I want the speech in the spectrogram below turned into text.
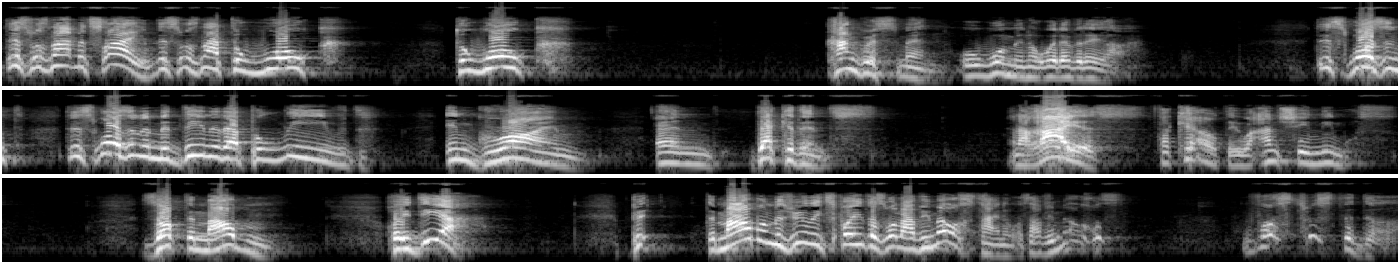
This was not Mitzrayim. This was not the woke, the woke congressmen or women or whatever they are. This wasn't, this wasn't a Medina that believed in grime and decadence and arayas. Verkehrt, they were Anshe Nimus. Zog the Malbim, Hoidia. The Malbim is really explaining to us what Avimelech's time was. Avimelech was, was twisted da?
